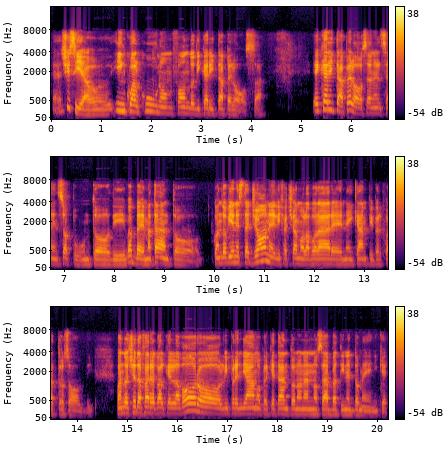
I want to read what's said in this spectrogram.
eh, ci sia in qualcuno un fondo di carità pelosa. e carità pelosa nel senso appunto di vabbè, ma tanto quando viene stagione li facciamo lavorare nei campi per quattro soldi. Quando c'è da fare qualche lavoro li prendiamo perché tanto non hanno sabati né domeniche.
